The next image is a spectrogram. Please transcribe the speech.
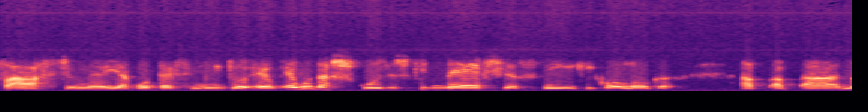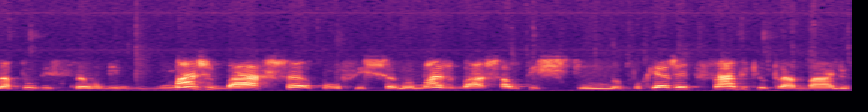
fácil, né? E acontece muito. É, é uma das coisas que mexe assim, que coloca a, a, a, na posição de mais baixa, como se chama, mais baixa autoestima, porque a gente sabe que o trabalho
